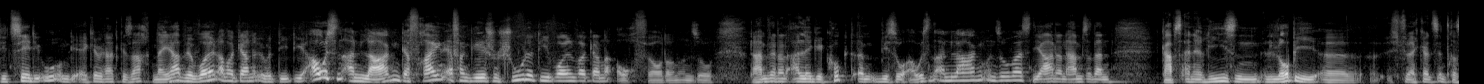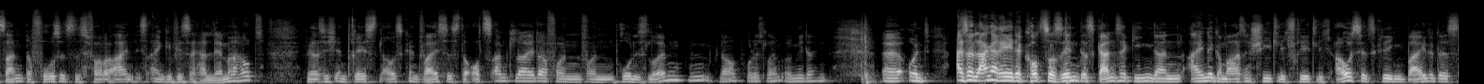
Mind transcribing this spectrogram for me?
die CDU um die Ecke und hat gesagt, naja, wir wollen aber gerne über die, die Außenanlagen der Freien Evangelischen Schule, die wollen wir gerne auch fördern und so. Da haben wir dann alle geguckt, ähm, wieso Außenanlagen und sowas. Ja, dann haben sie dann gab es eine riesen Lobby, äh, vielleicht ganz interessant, der Vorsitzende des Fördereins ist ein gewisser Herr Lämmerhirt. Wer sich in Dresden auskennt, weiß, ist der Ortsamtleiter von, von Prolis-Leuben, hm, genau, Prolis-Leuben, irgendwie dahin. Äh, und also lange Rede, kurzer Sinn, das Ganze ging dann einigermaßen schiedlich, friedlich aus. Jetzt kriegen beide das,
